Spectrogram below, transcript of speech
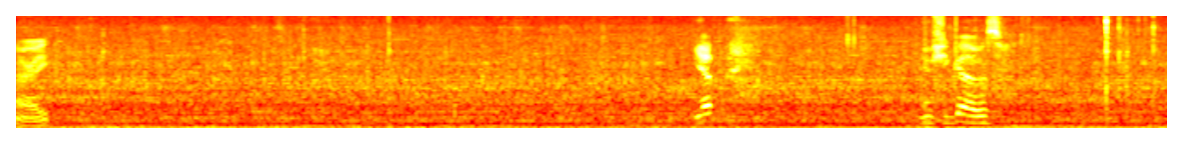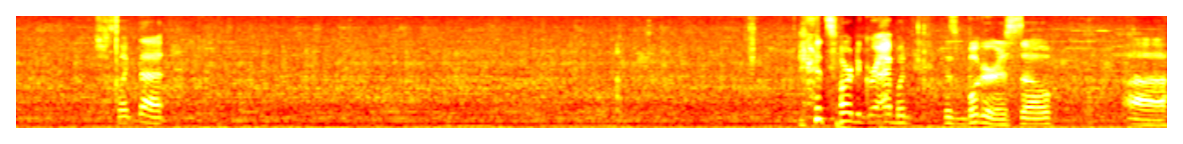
All right. Yep. There she goes. Just like that. it's hard to grab when this booger is so uh,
